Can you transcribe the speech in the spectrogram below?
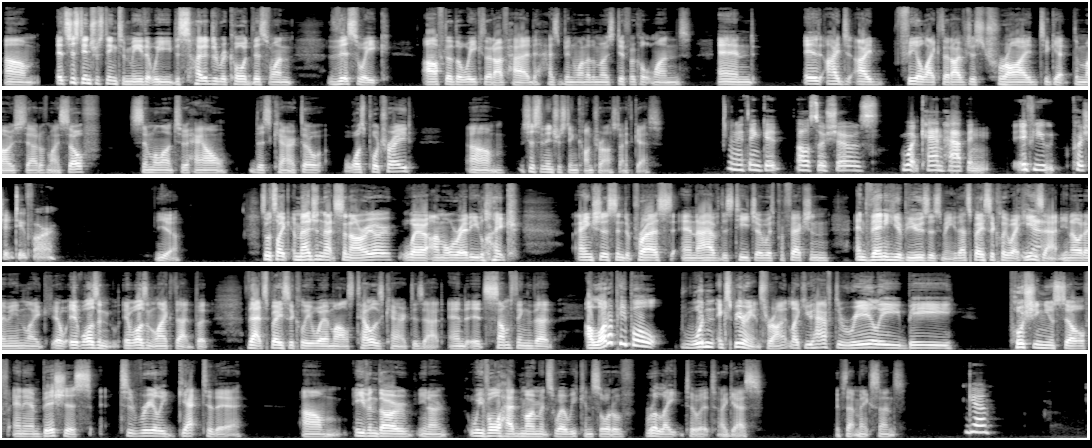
Um, it's just interesting to me that we decided to record this one this week after the week that I've had has been one of the most difficult ones. And it, I, I feel like that I've just tried to get the most out of myself, similar to how this character was portrayed. Um, it's just an interesting contrast, I guess. And I think it also shows what can happen if you push it too far. Yeah. So it's like imagine that scenario where I'm already like anxious and depressed and I have this teacher with perfection and then he abuses me. That's basically where he's Yeah. at, you know what I mean? Like it, it wasn't it wasn't like that, but that's basically where Miles Teller's character's at and it's something that a lot of people wouldn't experience, right? Like you have to really be pushing yourself and ambitious to really get to there. Um, even though, you know, we've all had moments where we can sort of relate to it, I guess. If that makes sense. Yeah.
